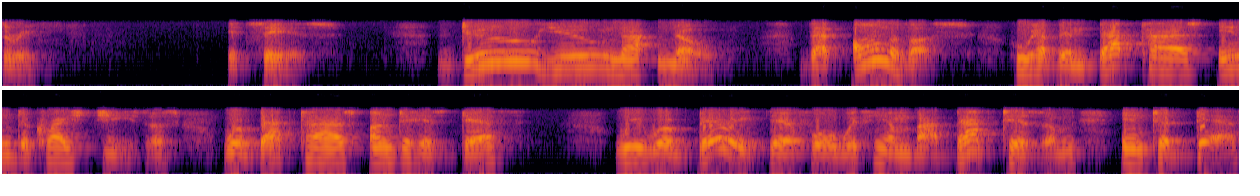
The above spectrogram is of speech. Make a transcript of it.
3. It says, Do you not know that all of us who have been baptized into Christ Jesus were baptized unto his death. We were buried, therefore, with him by baptism into death,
